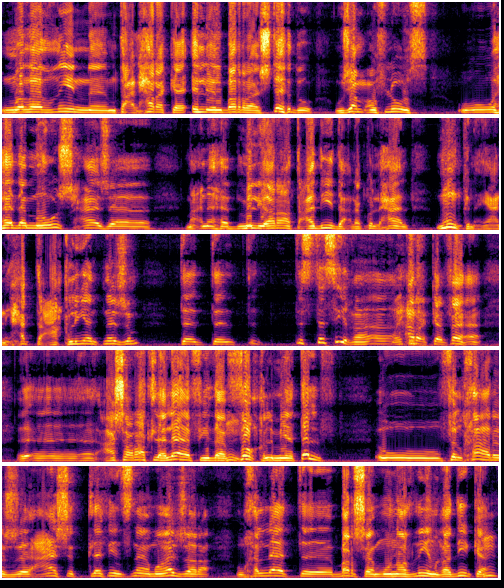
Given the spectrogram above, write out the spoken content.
المناضلين نتاع الحركة اللي لبرا اجتهدوا وجمعوا فلوس وهذا ماهوش حاجة معناها بمليارات عديدة على كل حال ممكنة يعني حتى عقليا تنجم ت- ت- ت- تستسيغها؟ حركة فيها آه، عشرات الآلاف إذا فوق المئة ألف وفي الخارج عاشت 30 سنة مهجرة وخلات آه، برشا مناضلين غاديكا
